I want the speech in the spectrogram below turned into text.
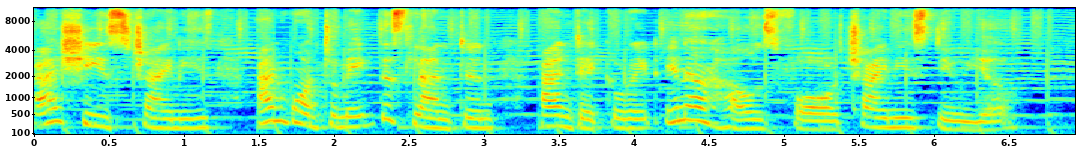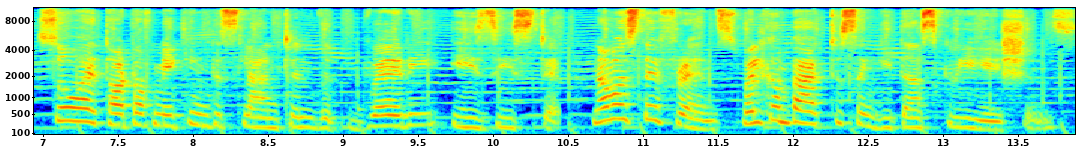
as she is Chinese and want to make this lantern and decorate in her house for Chinese New Year. So I thought of making this lantern with very easy step. Namaste friends, welcome back to Sangeeta's Kreations.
